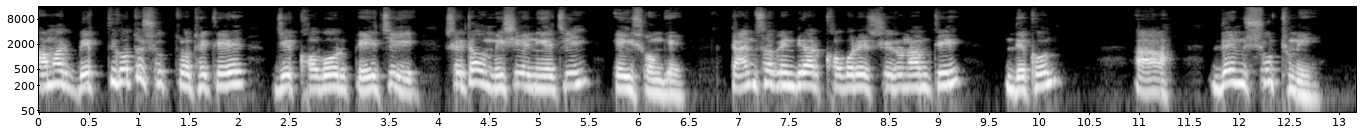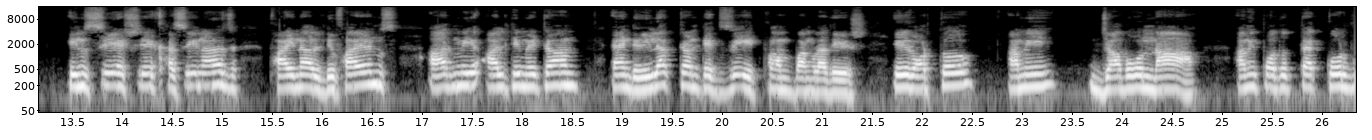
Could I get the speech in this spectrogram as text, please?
আমার ব্যক্তিগত সূত্র থেকে যে খবর পেয়েছি সেটাও মিশিয়ে নিয়েছি এই সঙ্গে। টাইমস অফ ইন্ডিয়ার খবরের শিরোনামটি দেখুন। Then shoot me in Sheikh Hasina's final defiance army ultimatum and reluctant exit from Bangladesh এর অর্থ, আমি যাব না, আমি পদত্যাগ করব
